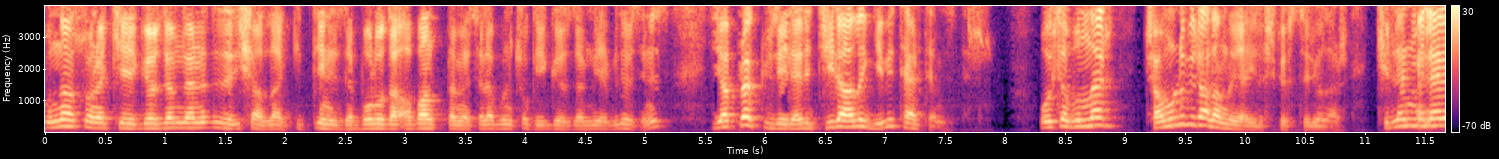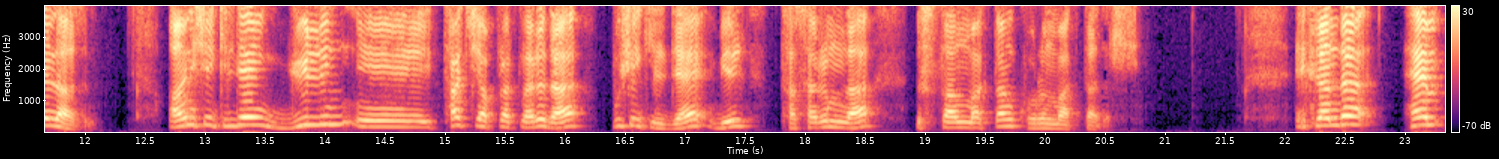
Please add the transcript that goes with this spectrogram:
Bundan sonraki gözlemlerinizde de inşallah gittiğinizde Bolu'da, Abant'ta mesela bunu çok iyi gözlemleyebilirsiniz. Yaprak yüzeyleri cilalı gibi tertemizdir. Oysa bunlar çamurlu bir alanda yayılış gösteriyorlar. Kirlenmeleri lazım. Aynı şekilde gülün e, taç yaprakları da bu şekilde bir tasarımla ıslanmaktan korunmaktadır. Ekranda hem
